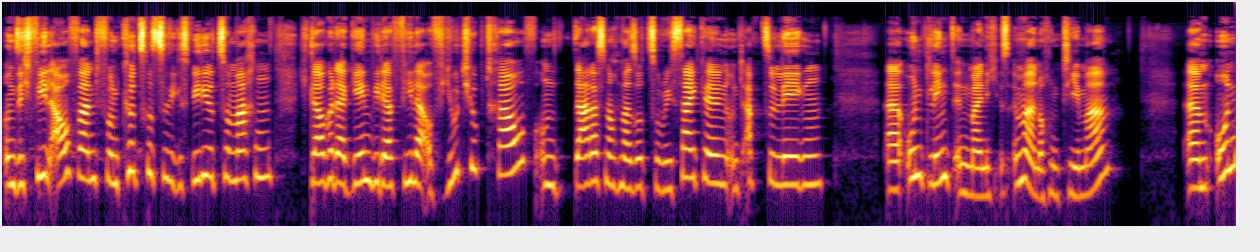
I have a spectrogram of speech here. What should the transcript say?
und sich viel Aufwand für ein kurzfristiges Video zu machen. Ich glaube, da gehen wieder viele auf YouTube drauf, um da das nochmal so zu recyceln und abzulegen. Äh, und LinkedIn, meine ich, ist immer noch ein Thema. Ähm, und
